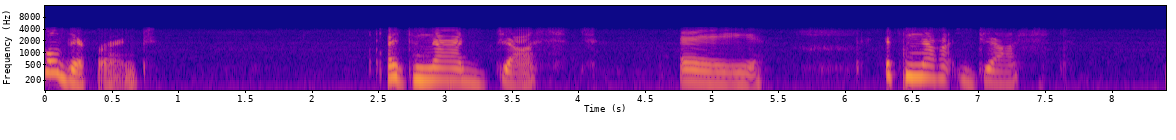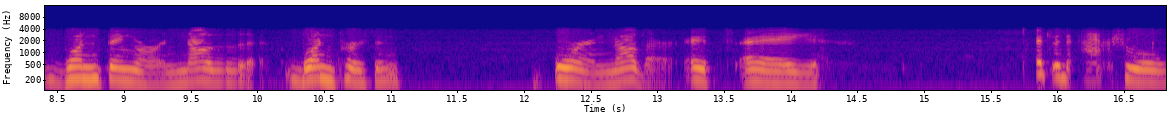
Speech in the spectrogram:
all different. It's not just a, it's not just one thing or another, one person or another. It's a, it's an actual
